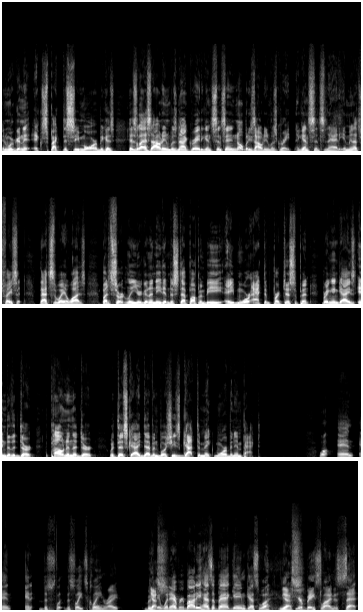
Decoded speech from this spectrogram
and we're going to expect to see more because his last outing was not great against Cincinnati. Nobody's outing was great against Cincinnati. I mean, let's face it, that's the way it was. But certainly, you're going to need him to step up and be a more active participant, bringing guys into the dirt, pounding the dirt with this guy Devin Bush. He's got to make more of an impact. Well, and and and the sl- the slate's clean, right? But Yes. When everybody has a bad game, guess what? Yes. Your baseline is set.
